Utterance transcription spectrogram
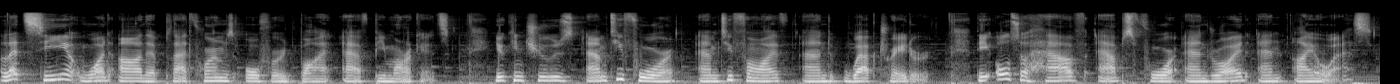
Let's see what are the platforms offered by FP Markets. You can choose MT4, MT5 and WebTrader. They also have apps for Android and iOS.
